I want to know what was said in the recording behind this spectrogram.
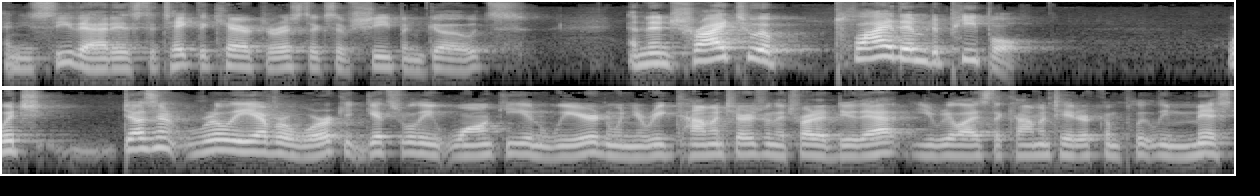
and you see that, is to take the characteristics of sheep and goats and then try to apply them to people, which doesn't really ever work. It gets really wonky and weird. And when you read commentaries, when they try to do that, you realize the commentator completely missed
